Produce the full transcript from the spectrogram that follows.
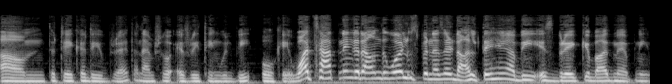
Um, to take a deep breath and I'm sure everything will be okay. What's happening around the world? उस पर नज़र डालते हैं। अभी इस ब्रेक के बाद मैं अपनी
